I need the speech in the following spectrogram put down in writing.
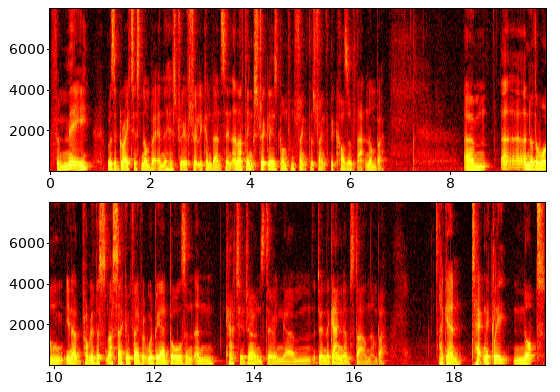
for me, was the greatest number in the history of Strictly Come Dancing, and I think Strictly has gone from strength to strength because of that number. Um, uh, another one, you know, probably the, my second favourite would be Ed Balls and, and Katya Jones doing um, doing the Gangnam Style number. Again, technically not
